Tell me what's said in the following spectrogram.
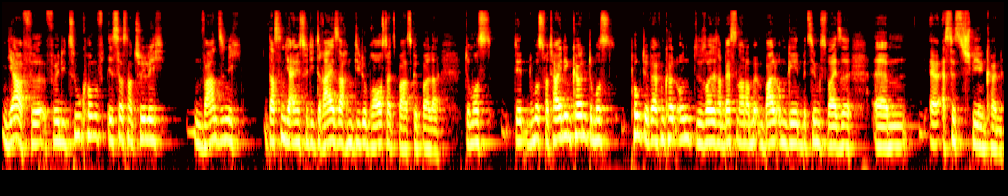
ja, für, für die Zukunft ist das natürlich ein wahnsinnig, das sind ja eigentlich so die drei Sachen, die du brauchst als Basketballer. Du musst, du musst verteidigen können, du musst Punkte werfen können und du solltest am besten auch noch mit dem Ball umgehen, beziehungsweise ähm, äh, Assists spielen können.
